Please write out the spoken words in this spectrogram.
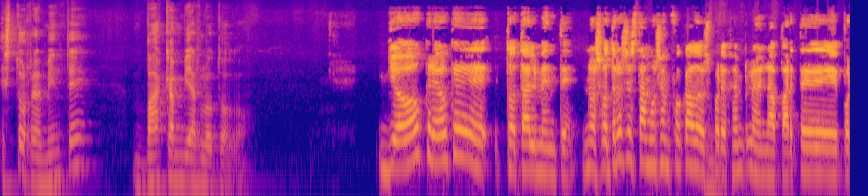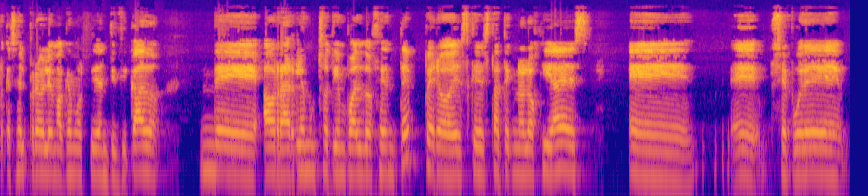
esto realmente va a cambiarlo todo? Yo creo que totalmente. Nosotros estamos enfocados, por ejemplo, en la parte de, porque es el problema que hemos identificado, de ahorrarle mucho tiempo al docente, pero es que esta tecnología es eh, eh, se puede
